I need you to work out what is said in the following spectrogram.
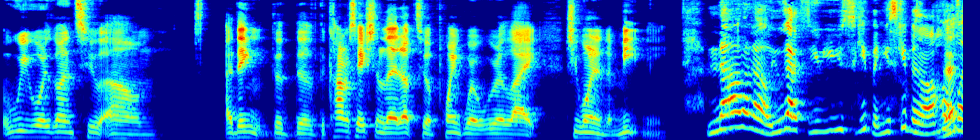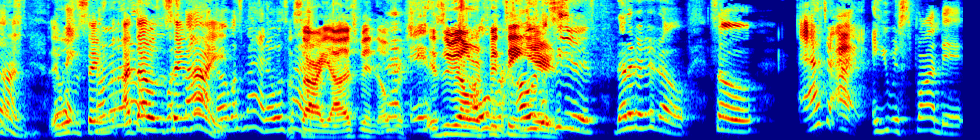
we were going to. um I think the, the the conversation led up to a point where we were like, she wanted to meet me. No, no, no. You got you you skipping. You skipping a whole That's bunch. Not, it was the same. No, no, no, I thought it was the same not. night. No, it was not. It was I'm not. sorry, y'all. It's been over. it's, it's been over, over 15 over years. years. No, no, no, no, no. So after I and you responded,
